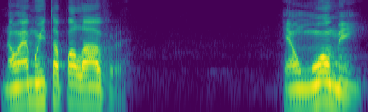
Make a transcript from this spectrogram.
não é muita palavra é um homem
